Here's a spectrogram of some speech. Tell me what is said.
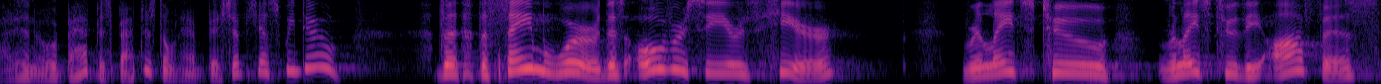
I didn't know we're Baptists. Baptists don't have bishops. Yes, we do. The, the same word, this overseers here, relates to, relates to the office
